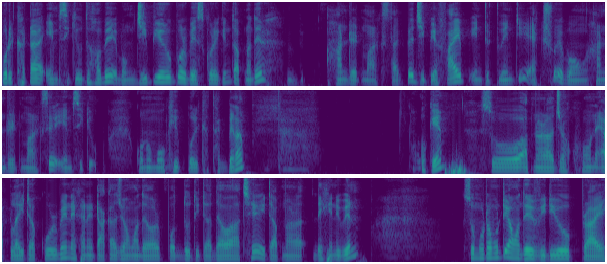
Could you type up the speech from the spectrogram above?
পরীক্ষাটা এমসিকিউতে হবে এবং জিপিএর উপর বেস করে কিন্তু আপনাদের হান্ড্রেড মার্কস থাকবে জিপিএ ফাইভ ইন্টু টোয়েন্টি একশো এবং হান্ড্রেড মার্কসের এমসিকিউ কোনো মৌখিক পরীক্ষা থাকবে না। ওকে সো আপনারা যখন অ্যাপ্লাইটা করবেন, এখানে টাকা জমা দেওয়ার পদ্ধতিটা দেওয়া আছে, এটা আপনারা দেখে নেবেন। সো মোটামুটি আমাদের ভিডিও প্রায়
